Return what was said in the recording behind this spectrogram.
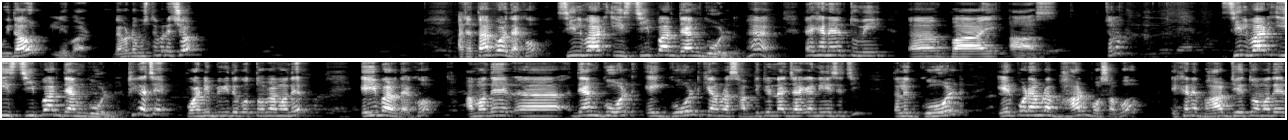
without labour ব্যাপারটা বুঝতে পেরেছ? আচ্ছা তারপরে দেখো silver is cheaper than gold হ্যাঁ? এখানে তুমি বাই আস চলো। Silver is cheaper than gold ঠিক আছে? পয়েন্ট বিক্রিতে করতে হবে আমাদের। এইবার দেখো, আমাদের দ্যান গোল্ড এই গোল্ডকে আমরা সাবজেক্টের জায়গায় নিয়ে এসেছি। তাহলে গোল্ড এরপরে আমরা ভার্ব বসাবো। এখানে ভার্ব যেহেতু আমাদের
